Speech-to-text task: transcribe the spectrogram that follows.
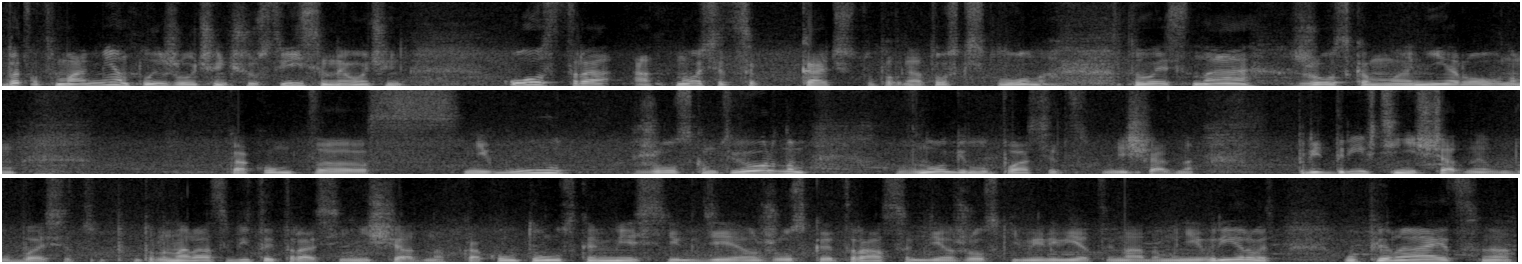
В этот момент лыжа очень чувствительная, очень остро относится к качеству подготовки склона. То есть на жестком, неровном каком-то снегу, жестком, твердом, в ноги лупасит нещадно при дрифте нещадно дубасит, на разбитой трассе нещадно, в каком-то узком месте, где жесткая трасса, где жесткие вельветы, надо маневрировать, упирается,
